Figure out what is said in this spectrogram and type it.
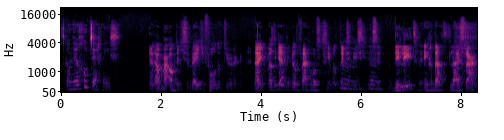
Dat kan heel goed technisch. En ook, maar ook dat je ze een beetje voelt natuurlijk. Nou, ik- wat ik eigenlijk wilde vragen losgezien van het Mm, exhibitie is... mm. eh, Delete, in gedachten de luisteraar.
